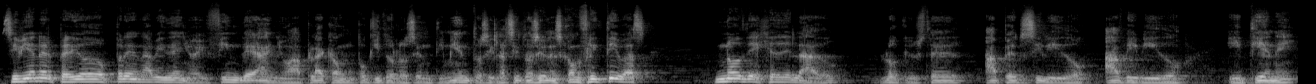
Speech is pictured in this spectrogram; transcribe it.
Si bien el periodo prenavideño y fin de año aplaca un poquito los sentimientos y las situaciones conflictivas, no deje de lado lo que usted ha percibido, ha vivido y tiene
